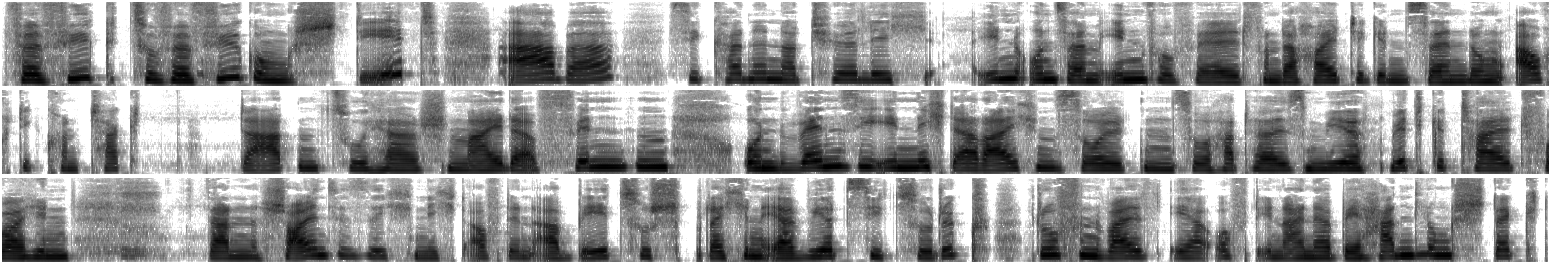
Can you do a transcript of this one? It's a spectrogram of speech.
verfüg zur Verfügung steht. Aber Sie können natürlich in unserem Infofeld von der heutigen Sendung auch die Kontakt Daten zu Herrn Schneider finden. Und wenn Sie ihn nicht erreichen sollten, so hat er es mir mitgeteilt vorhin, dann scheuen Sie sich nicht auf den AB zu sprechen. Er wird Sie zurückrufen, weil er oft in einer Behandlung steckt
